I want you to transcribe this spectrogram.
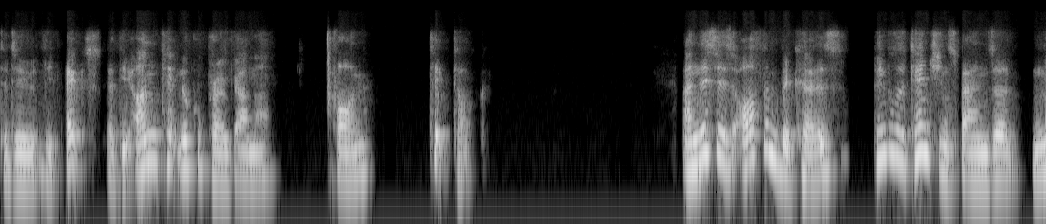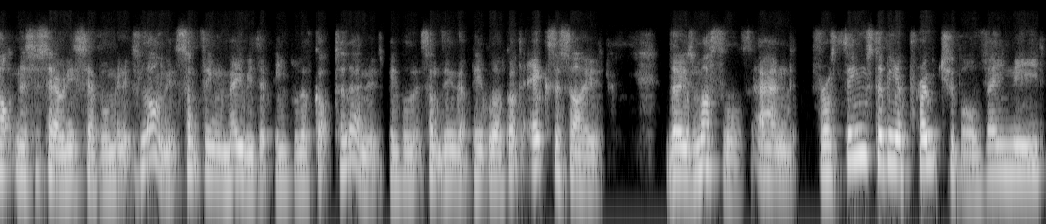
to do the ex uh, the untechnical programmer on TikTok. And this is often because people's attention spans are not necessarily several minutes long. It's something maybe that people have got to learn. It's people it's something that people have got to exercise those muscles. And for things to be approachable, they need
